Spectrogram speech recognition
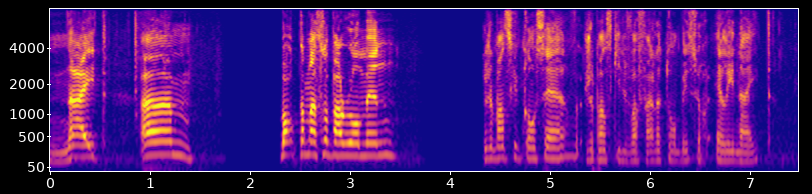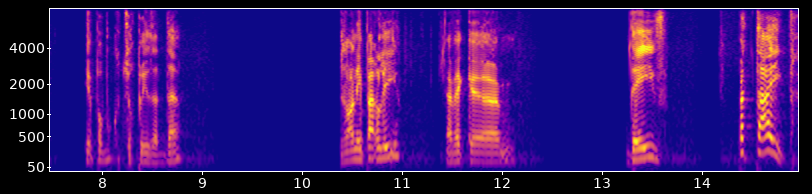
Knight. bon, commençons par Roman. Je pense qu'il conserve. Je pense qu'il va faire le tomber sur LA Knight. Il n'y a pas beaucoup de surprises là-dedans. J'en ai parlé avec Dave. Peut-être.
